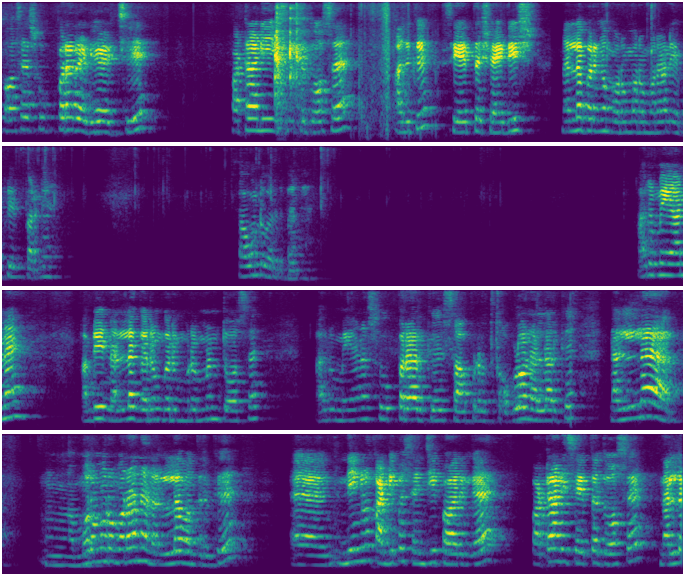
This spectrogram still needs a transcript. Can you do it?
தோசை சூப்பராக ரெடி ஆகிடுச்சு பட்டாணி சேர்த்த தோசை அதுக்கு சேர்த்த சைடிஷ் நல்லா பாருங்கள் முறை முறை முறைன்னு எப்படி பாருங்கள் சவுண்டு வருது பாருங்கள் அருமையான அப்படியே நல்ல கரும் கரும் கரும்னு தோசை. அருமையான சூப்பராக இருக்குது சாப்பிட்றதுக்கு அவ்வளோ நல்லா நல்ல ம், நல்லா வந்திருக்கு. நீங்களும் கண்டிப்பாக செஞ்சு பாருங்கள் பட்டாணி சேர்த்த தோசை நல்ல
